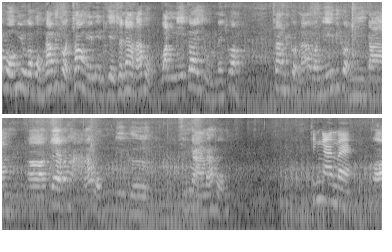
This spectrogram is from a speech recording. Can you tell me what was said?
รับผมอยู่กับผมครับพี่กดช่อง NNK Channel นะครับผมวันนี้ก็อยู่ในช่วงช่างพี่กดนะ วันนี้พี่กดมีการอ่าแก้ปัญหานะครับผมนี่คือชิ้นงานนะครับผมชิ้นงานอะไรอ่า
